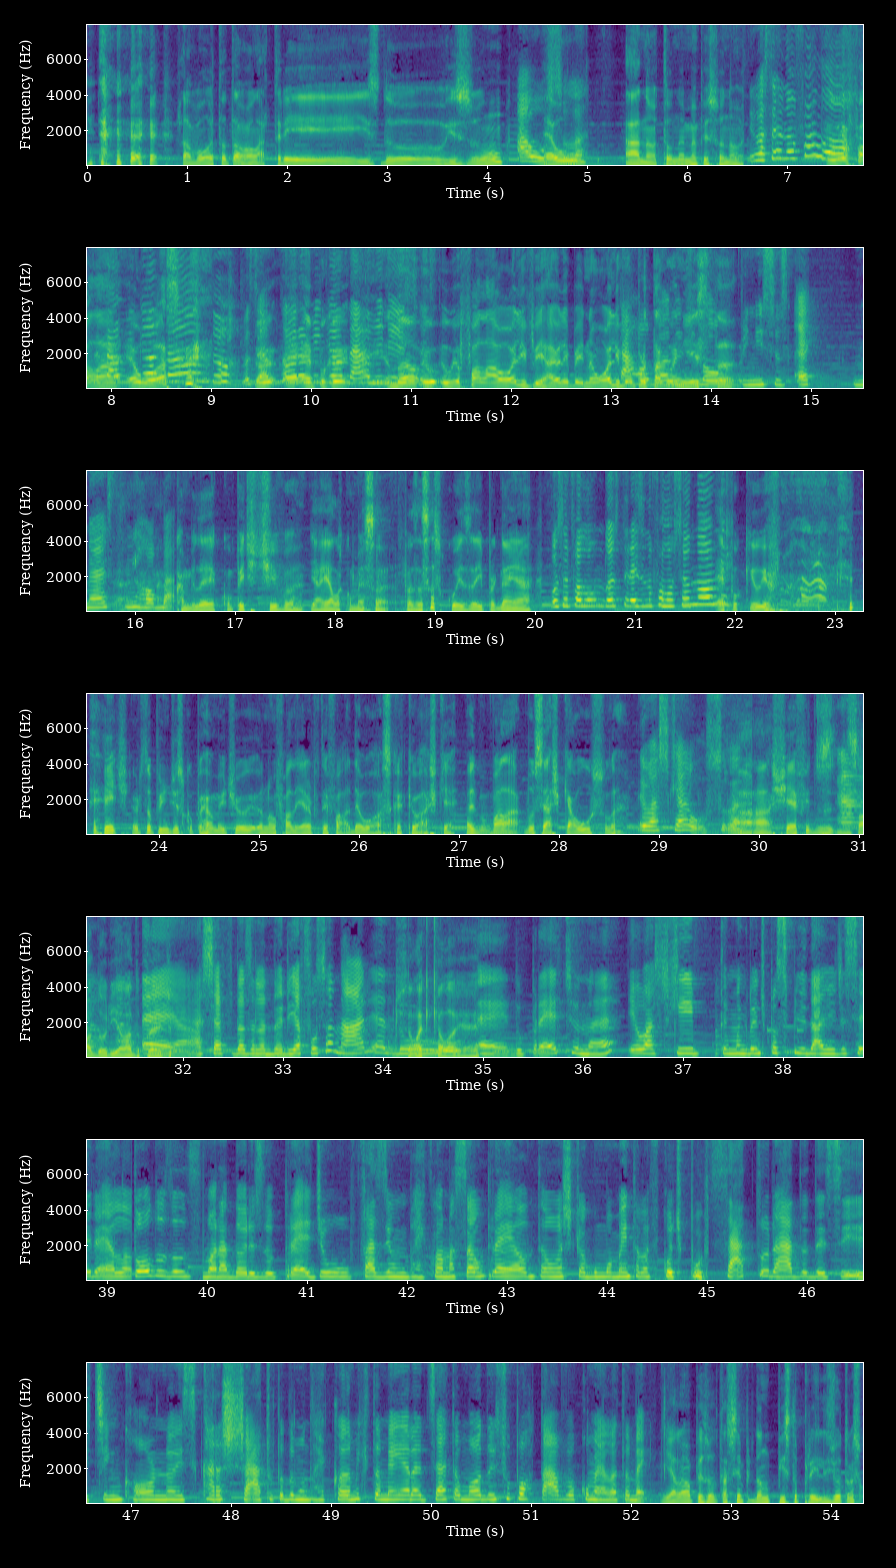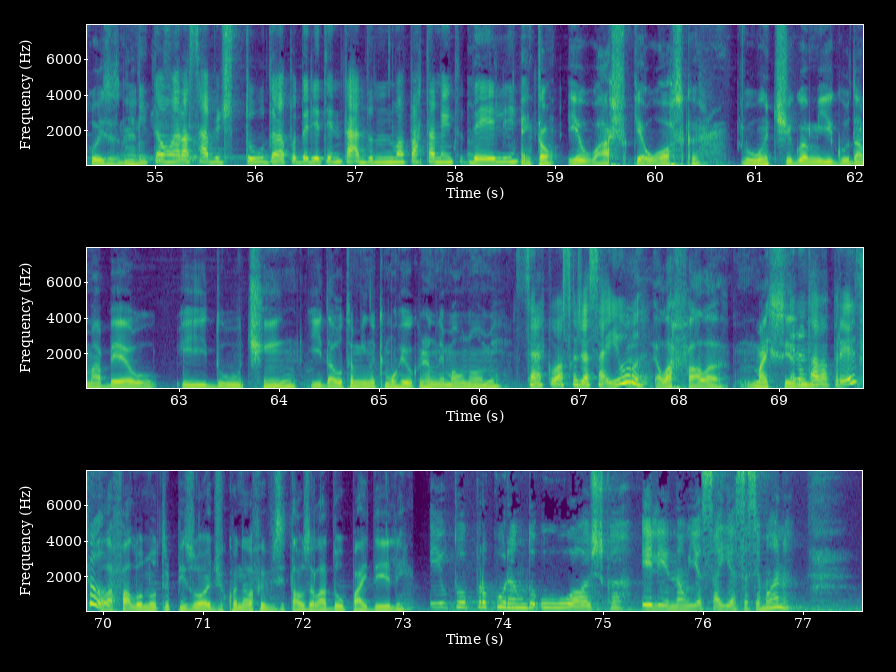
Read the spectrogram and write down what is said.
tá bom? Então tá, vamos lá. 3, 2, 1. A Úrsula. É o... Ah, não, então não é a mesma pessoa, não. E você não falou. Eu ia falar, você tá é o Oscar. Você Eu- é, é me porque. enganar, Vinícius. Não, eu, eu ia falar Oliver. Aí eu lembrei, não, Oliver Tá é o protagonista. novo. Vinícius é mestre em roubar. A Camila é competitiva e aí ela começa a fazer essas coisas aí pra ganhar. Você falou um, dois, três e não falou seu nome. É porque eu ia falar. Gente, eu tô pedindo desculpa, realmente eu, eu não falei, era pra ter falado, é o Oscar que eu acho que é. Mas vai lá, você acha que é a Úrsula, Eu acho que é a Úrsula. a, a chefe de zeladoria lá do prédio? É, a chefe da zeladoria, funcionária do. Sei lá que ela é. do prédio, né? Eu acho que tem uma grande possibilidade de ser ela. Todos os moradores do prédio faziam reclamação pra ela, então acho que em algum momento ela ficou, tipo, saturada desse Tim Corner, esse cara chato, todo mundo reclama, que também era, de certo modo, insuportável com ela também. E ela é uma pessoa que tá sempre dando pista pra eles de outras coisas, né? Então ela sabe de tudo, ela poderia ter entrado no apartamento dele. Então, eu acho que é o Oscar, o antigo amigo da Mabel e do Tim e da outra menina que morreu, que eu já não lembro o nome. Será que o Oscar já saiu? Ela fala mais cedo. Ele não tava preso? Ela falou no outro episódio, quando ela foi visitar o zelador, o pai dele. Eu tô procurando o Oscar. Ele não ia sair essa semana?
